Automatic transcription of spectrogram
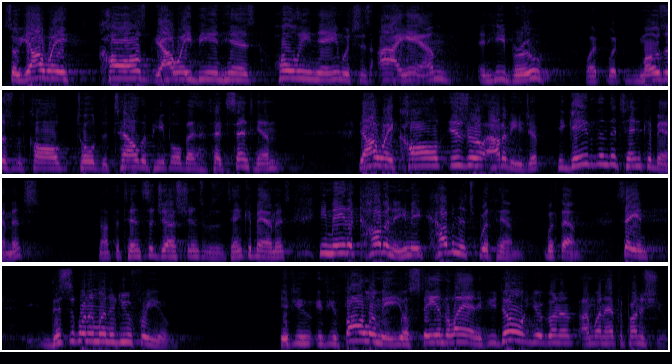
So Yahweh calls, Yahweh being his holy name, which is I am in Hebrew, what, what Moses was called, told to tell the people that had sent him. Yahweh called Israel out of Egypt. He gave them the Ten Commandments, not the Ten Suggestions, it was the Ten Commandments. He made a covenant. He made covenants with him, with them, saying, "This is what I'm going to do for you. If you if you follow me, you'll stay in the land. If you don't, you're going to I'm going to have to punish you."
